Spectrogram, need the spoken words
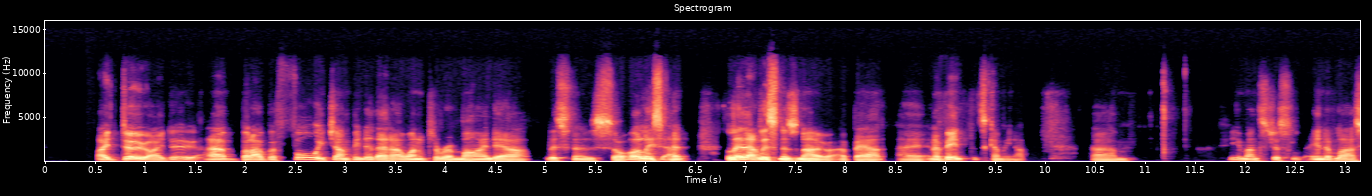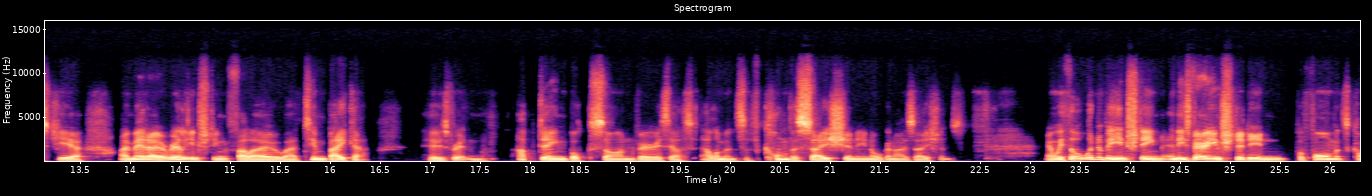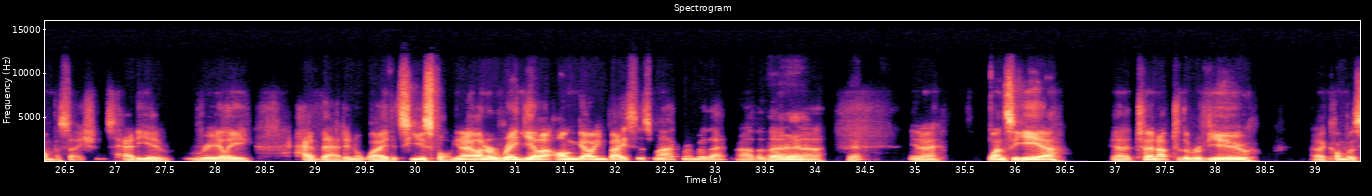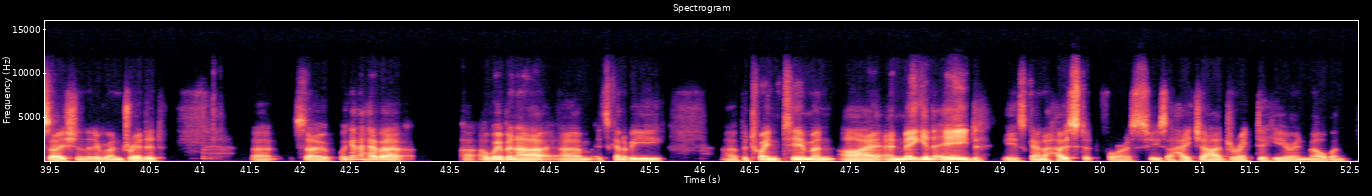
I do, I do. Uh, but I, before we jump into that, I wanted to remind our listeners, or at least uh, let our listeners know about uh, an event that's coming up. Um, a few months, just end of last year, I met a really interesting fellow, uh, Tim Baker, who's written upteen books on various elements of conversation in organizations. And we thought, wouldn't it be interesting? And he's very interested in performance conversations. How do you really have that in a way that's useful, you know, on a regular, ongoing basis, Mark? Remember that rather than, yeah. uh, Yeah. you know, once a year, uh, turn up to the review uh, conversation that everyone dreaded. Uh, so we're going to have a, a, a webinar. Um, it's going to be uh, between Tim and I, and Megan Ead is going to host it for us. She's a HR director here in Melbourne.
